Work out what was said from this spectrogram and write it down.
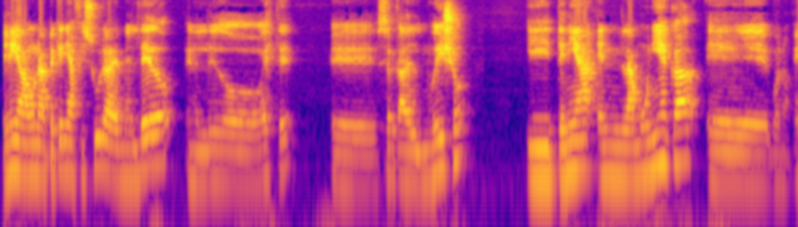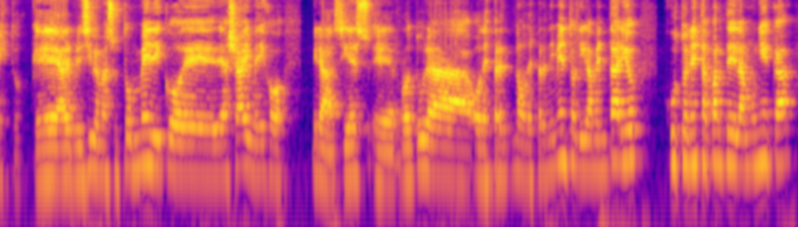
tenía una pequeña fisura en el dedo, en el dedo este, eh, cerca del nudillo, y tenía en la muñeca, bueno, esto, que al principio me asustó un médico de, allá y me dijo, mira, si es rotura o desprendimiento ligamentario, justo en esta parte de la muñeca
